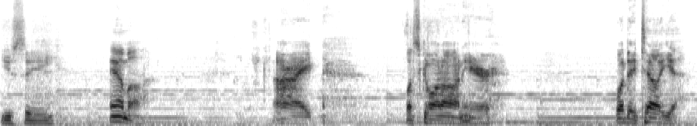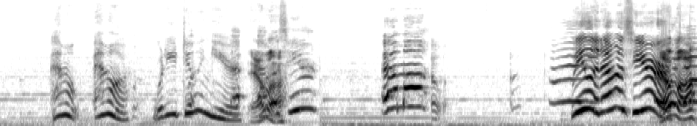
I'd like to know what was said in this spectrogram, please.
you see Emma. All right, what's going on here? What'd they tell you? Emma, Emma, what are you doing here? Emma? Emma's here? Emma! Leland, Emma's here. Emma?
